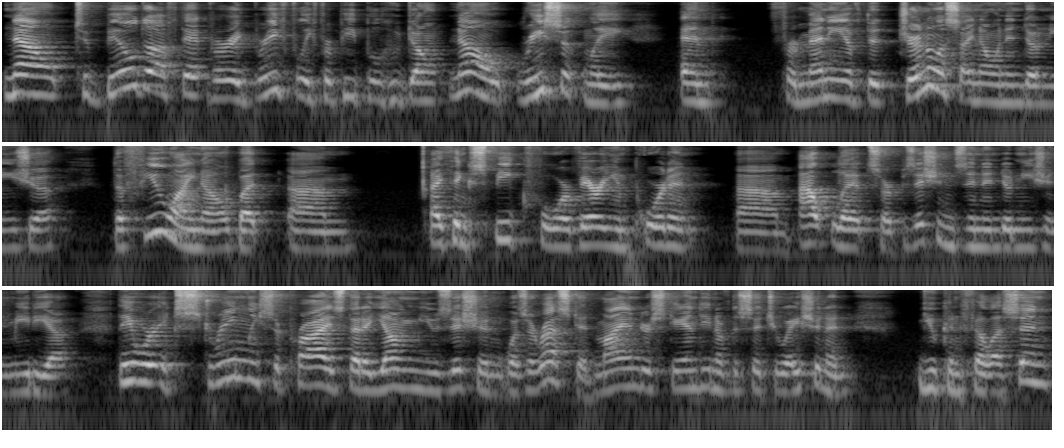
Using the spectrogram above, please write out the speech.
Now, to build off that very briefly for people who don't know, recently, and for many of the journalists I know in Indonesia, the few I know, but um, I think speak for very important um, outlets or positions in Indonesian media, they were extremely surprised that a young musician was arrested. My understanding of the situation, and you can fill us in,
